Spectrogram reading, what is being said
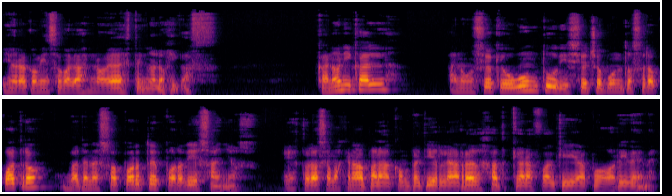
Y ahora comienzo con las novedades tecnológicas. Canonical anunció que Ubuntu 18.04 va a tener soporte por 10 años. Esto lo hace más que nada para competirle a Red Hat que ahora fue adquirida por IBM.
